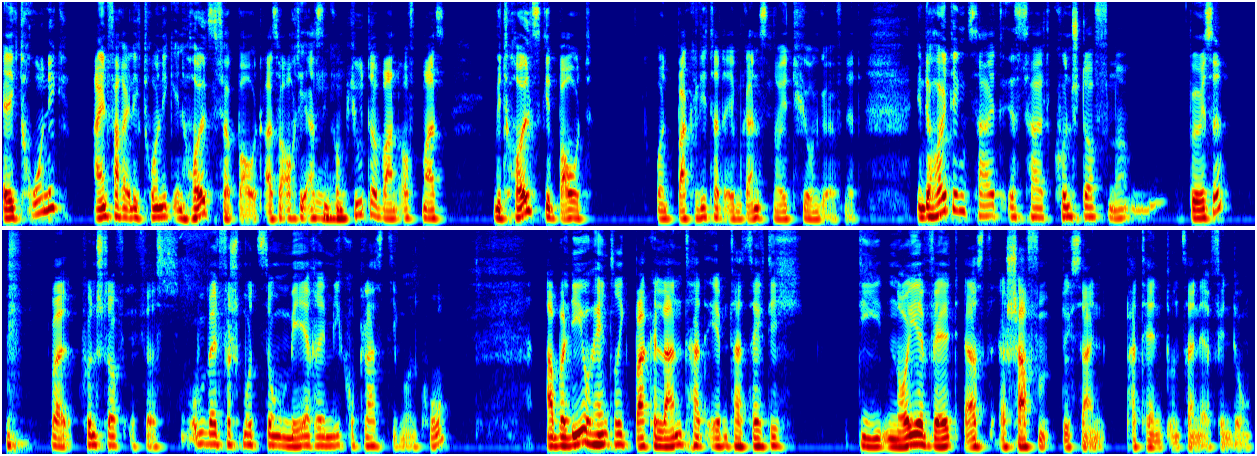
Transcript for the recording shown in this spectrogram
Elektronik, einfache Elektronik in Holz verbaut. Also auch die ersten mhm. Computer waren oftmals mit Holz gebaut. Und Bakelit hat eben ganz neue Türen geöffnet. In der heutigen Zeit ist halt Kunststoff ne, böse, weil Kunststoff ist Umweltverschmutzung, Meere, Mikroplastiken und Co. Aber Leo Hendrik Bakeland hat eben tatsächlich die neue Welt erst erschaffen durch sein Patent und seine Erfindung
